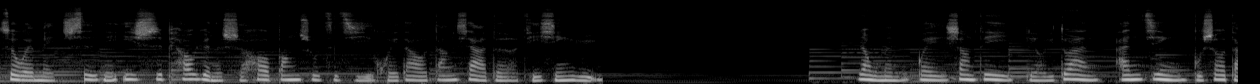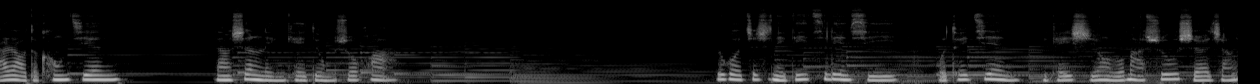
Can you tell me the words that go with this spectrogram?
作为每次你意识飘远的时候，帮助自己回到当下的提醒语。让我们为上帝留一段安静、不受打扰的空间。让圣灵可以对我们说话。如果这是你第一次练习，我推荐你可以使用罗马书十二章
